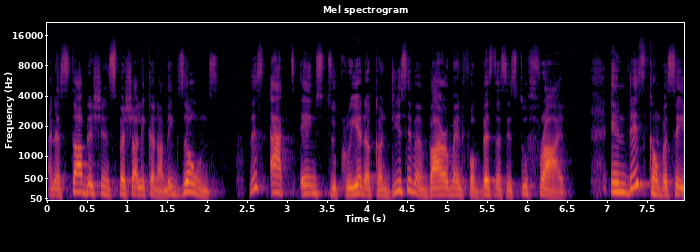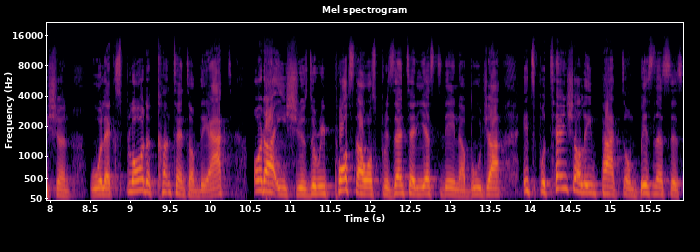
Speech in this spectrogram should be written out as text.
and establishing special economic zones. This act aims to create a conducive environment for businesses to thrive. In this conversation, we will explore the content of the act, other issues, the report that was presented yesterday in Abuja, its potential impact on businesses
